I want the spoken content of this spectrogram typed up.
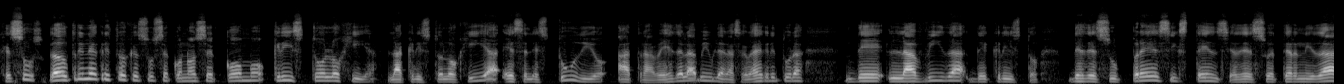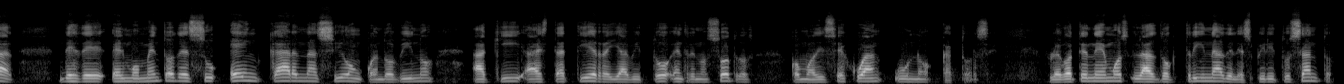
Jesús. La doctrina de Cristo Jesús se conoce como Cristología. La Cristología es el estudio a través de la Biblia, la Sagrada Escritura, de la vida de Cristo, desde su preexistencia, desde su eternidad, desde el momento de su encarnación, cuando vino aquí a esta tierra y habitó entre nosotros, como dice Juan 1.14. Luego tenemos la doctrina del Espíritu Santo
